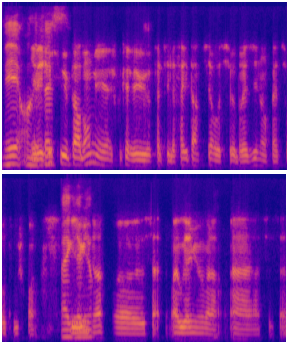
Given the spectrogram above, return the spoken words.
Mais en il effet, juste eu, pardon, mais je crois qu'il avait eu, en fait, il a failli partir aussi au Brésil, en fait, surtout, je crois. Ah, Grêmio. Euh, ça, ouais, voilà. Ça.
